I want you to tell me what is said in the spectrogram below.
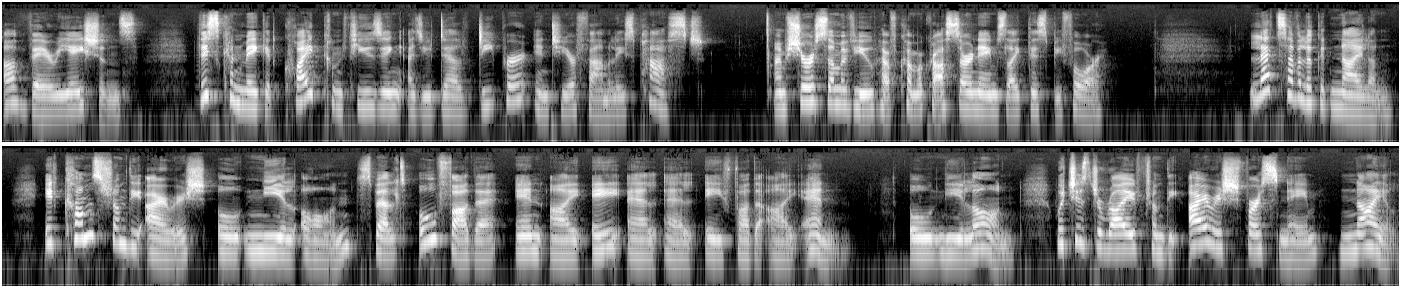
of variations. This can make it quite confusing as you delve deeper into your family's past. I'm sure some of you have come across surnames like this before. Let's have a look at Nilan. It comes from the Irish O'Neill on, spelt O Father N I A L L A Father I N. O'Neillon, which is derived from the Irish first name Niall.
